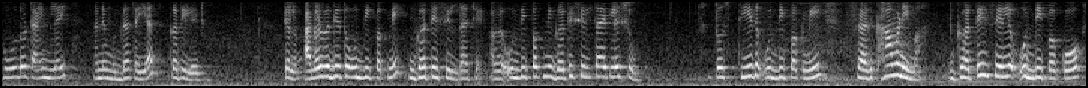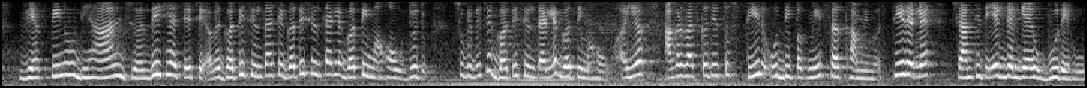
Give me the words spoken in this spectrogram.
થોડો ટાઈમ લઈ અને મુદ્દા તૈયાર કરી લેજો. ચલો આગળ વધીએ તો ઉદ્દીપકની ગતિશીલતા છે. હવે ઉદ્દીપકની ગતિશીલતા એટલે શું? તો સ્થિર ઉદ્દીપકની સરખામણીમાં ગતિશીલ ઉદ્દીપકો વ્યક્તિનું ધ્યાન જલ્દી ખેંચે છે. હવે ગતિશીલતા છે. ગતિશીલતા એટલે ગતિમાં હોવું. જોજો. શું કીધું છે? ગતિશીલતા એટલે ગતિમાં હોવું. અહીંયા આગળ વાત કરીએ તો સ્થિર ઉદ્દીપકની સરખામણીમાં. સ્થિર એટલે શાંતિથી એક જગ્યાએ ઊભું રહેવું.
